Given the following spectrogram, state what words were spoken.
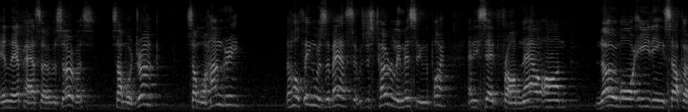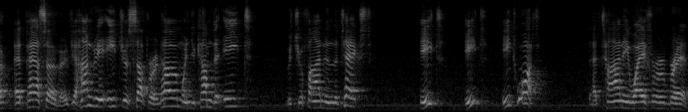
in their Passover service. Some were drunk, some were hungry. The whole thing was a mess. It was just totally missing the point. And he said, from now on, no more eating supper at Passover. If you're hungry, eat your supper at home. When you come to eat, which you'll find in the text, eat, eat, eat what? That tiny wafer of bread.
